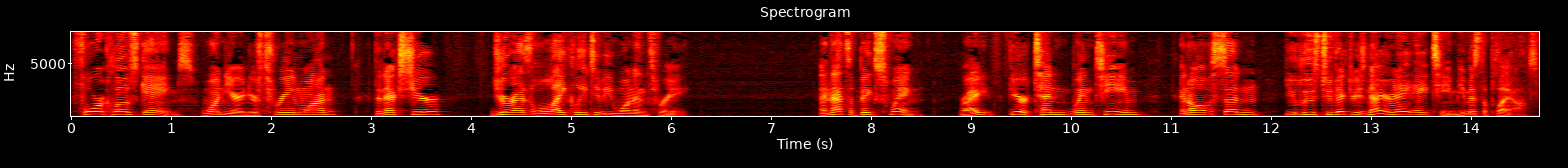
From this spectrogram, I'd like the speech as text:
four close games one year and you're three and one, the next year you're as likely to be one and three. And that's a big swing, right? If you're a 10 win team and all of a sudden you lose two victories, now you're an 8 8 team. You miss the playoffs.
